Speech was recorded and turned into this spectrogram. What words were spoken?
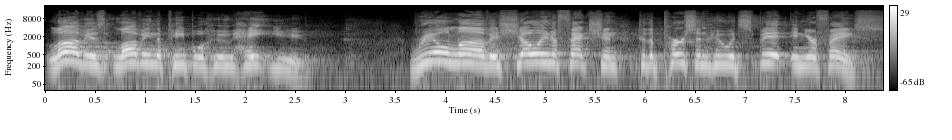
Love is loving the people who hate you. Real love is showing affection to the person who would spit in your face.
